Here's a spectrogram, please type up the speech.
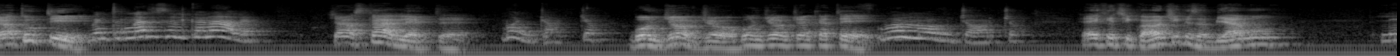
Ciao a tutti! Bentornati sul canale. Ciao Scarlett! Buon Giorgio. Buon Giorgio, buon Giorgio anche a te! Buon nuovo Giorgio. Eccoci qua, oggi cosa abbiamo? Le...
